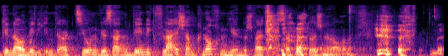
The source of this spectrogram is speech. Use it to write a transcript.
Genau, wenig Interaktion. Wir sagen wenig Fleisch am Knochen hier in der Schweiz. Das sagt man in Deutschland auch, ne?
